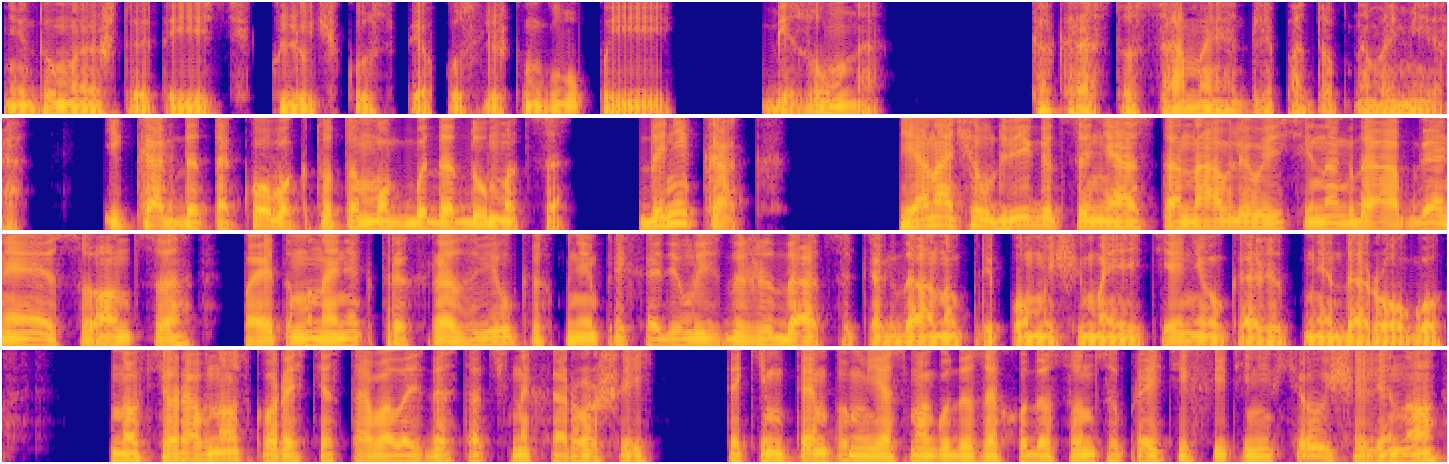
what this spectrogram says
Не думаю, что это есть ключ к успеху. Слишком глупо и безумно. Как раз то самое для подобного мира. И как до такого кто-то мог бы додуматься? Да никак. Я начал двигаться, не останавливаясь, иногда обгоняя солнце, поэтому на некоторых развилках мне приходилось дожидаться, когда оно при помощи моей тени укажет мне дорогу. Но все равно скорость оставалась достаточно хорошей. Таким темпом я смогу до захода солнца пройти хоть и не все ущелье, но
